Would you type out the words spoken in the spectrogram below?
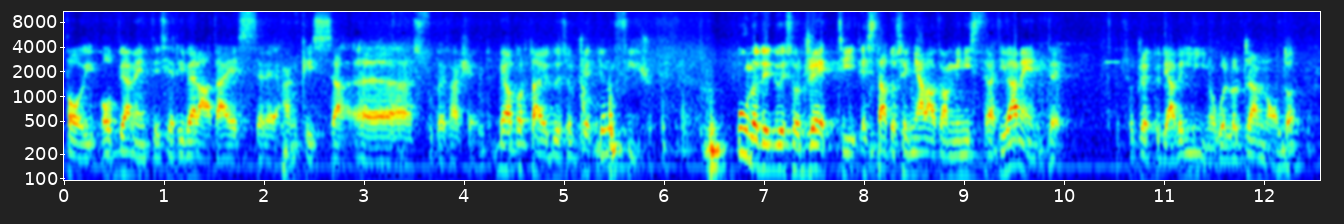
poi ovviamente si è rivelata essere anch'essa eh, stupefacente. Abbiamo portato i due soggetti in ufficio, uno dei due soggetti è stato segnalato amministrativamente, il soggetto di Avellino, quello già noto,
